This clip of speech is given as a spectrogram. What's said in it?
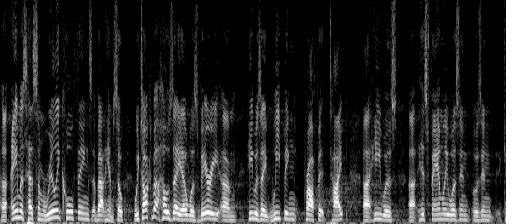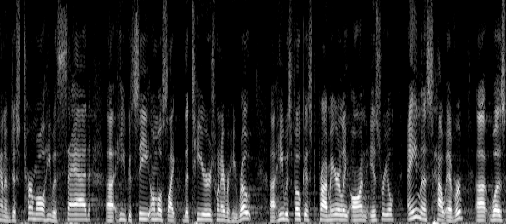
uh, Amos has some really cool things about him. So we talked about Hosea was very um, he was a weeping prophet type. Uh, he was uh, his family was in was in kind of just turmoil. He was sad. Uh, he could see almost like the tears whenever he wrote. Uh, he was focused primarily on Israel. Amos, however, uh, was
